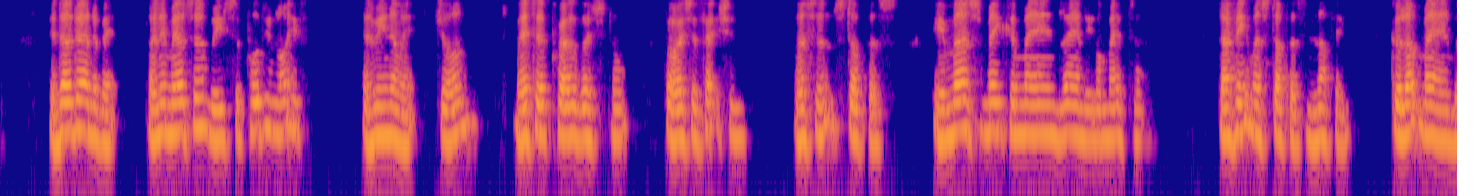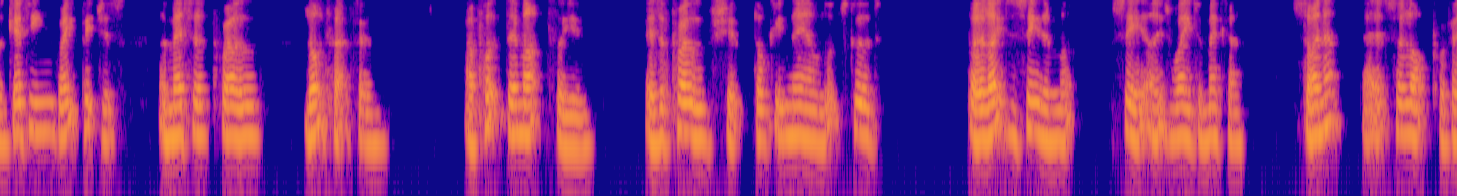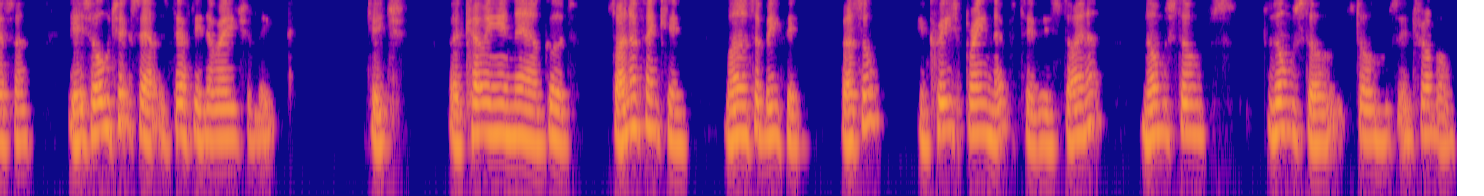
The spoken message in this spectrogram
There's no doubt of it. Planet Meta will be supporting life as we know it. John? Meta probational virus infection mustn't stop us. We must make a manned landing on Meta. Nothing must stop us. Nothing. Good luck, man. We're getting great pictures of Meta probe launch platform. I'll put them up for you. There's a probe ship docking now. Looks good. But I'd like to see them see it on its way to Mecca. Steiner, that's a lot, Professor. It's all checks out. It's definitely the radiation leak. Kitch, we're coming in now. Good. Steiner, thank you. Monitor beeping. Russell, increased brain activity. Steiner, non-storms, non-storms in trouble.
